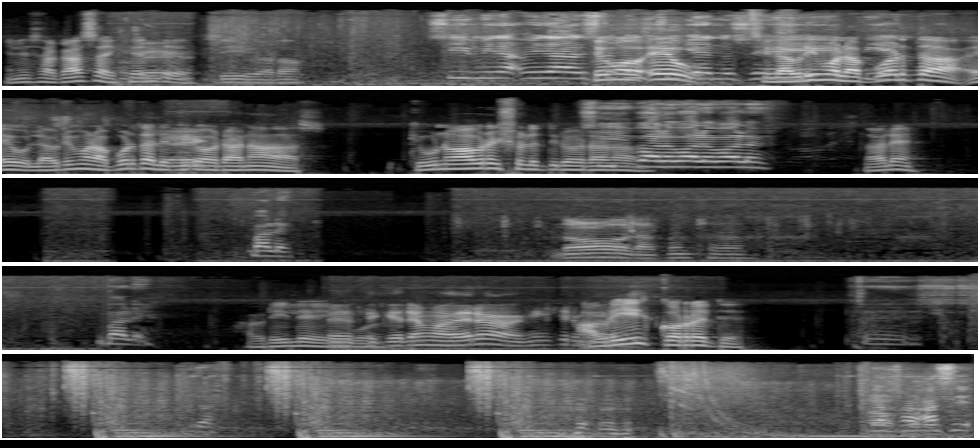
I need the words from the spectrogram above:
¿En esa casa hay gente? Sí, verdad. Sí, mira, mira. Tengo, Eu, si le abrimos la puerta, Eu, le abrimos la puerta, le Eh. tiro granadas. Que uno abre y yo le tiro Sí, granadas. vale, vale, vale. Dale. Vale, No, la concha. vale. Abrile y Eh, bueno. ¿Te querés madera? ¿Quién quiere Abrí, correte. Entonces, ya. Ah, Deja, por- así. madera?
